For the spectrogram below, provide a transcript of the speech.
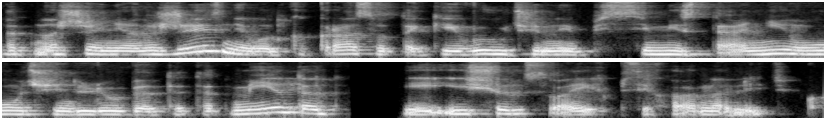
отношение к жизни, вот как раз вот такие выученные пессимисты, они очень любят этот метод и ищут своих психоаналитиков.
